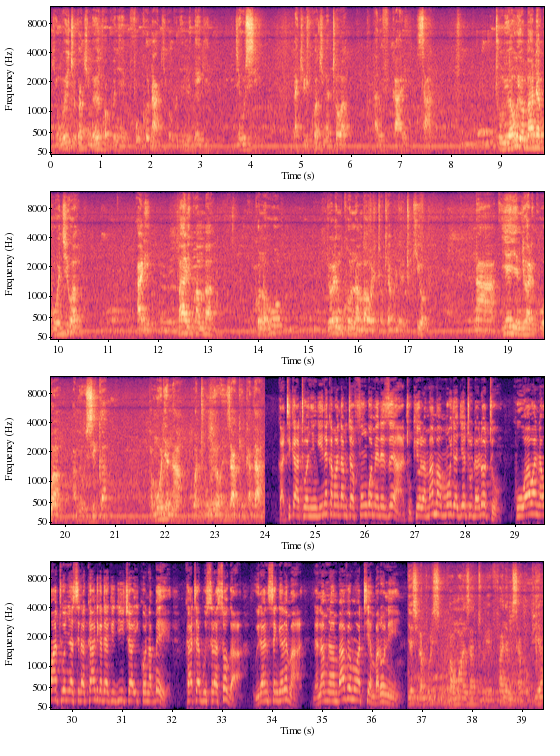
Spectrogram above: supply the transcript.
Kiungo hicho kwa kimewekwa kwenye mfuko na kiko kwenye lile begi jeusi na kilikuwa kinatoa harufu kali sana. Mtumiwa huyo baada ya kuhojiwa alikubali kwamba mkono huo ndio ule mkono ambao ulitokea kwenye tukio na yeye ndio alikuwa amehusika pamoja na watuhumiwa wenzake kadhaa. Katika hatua nyingine, kamanda Mtafungwa ameelezea tukio la mama mmoja Gertrude dadoto kuuawa na watu wenye hasira kali katika kijiji cha Ikona Bay kata ya Busirasoga wilayani Sengerema na namna ambavyo wamewatia mbaroni. Jeshi la polisi mkoa wa Mwanza tulifanya msako pia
